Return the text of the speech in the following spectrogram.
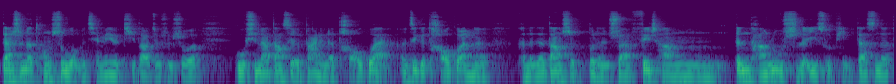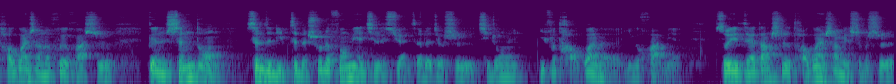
但是呢，同时我们前面又提到，就是说古希腊当时有大量的陶罐，而这个陶罐呢，可能在当时不能算非常登堂入室的艺术品。但是呢，陶罐上的绘画是更生动，甚至你这本书的封面其实选择的就是其中一幅陶罐的一个画面。所以在当时的陶罐上面，是不是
